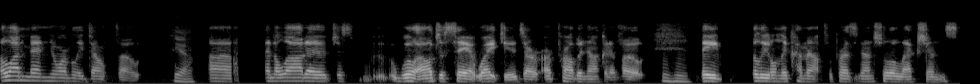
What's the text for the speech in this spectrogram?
A lot of men normally don't vote. Yeah. Uh, and a lot of just well i'll just say it white dudes are, are probably not going to vote. Mm-hmm. they really only come out for presidential elections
